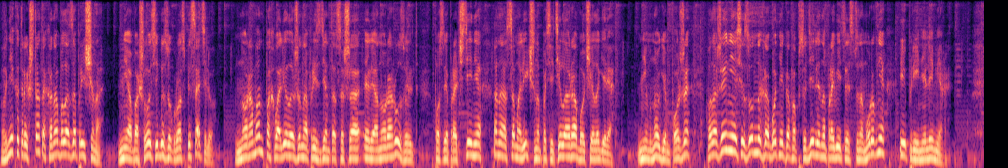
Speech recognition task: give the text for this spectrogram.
В некоторых штатах она была запрещена. Не обошлось и без угроз писателю. Но роман похвалила жена президента США Элеонора Рузвельт. После прочтения она самолично посетила рабочие лагеря. Немногим позже положение сезонных работников обсудили на правительственном уровне и приняли меры.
